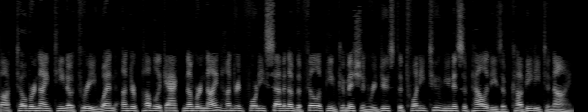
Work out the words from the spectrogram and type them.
October 1903 when, under Public Act No. 947 of the Philippine Commission reduced the 22 municipalities of Cavite to 9.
